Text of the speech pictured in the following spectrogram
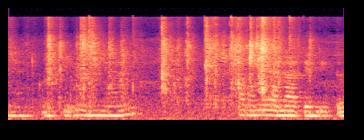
Ayan, kunti lang yan. Paramihan natin dito.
